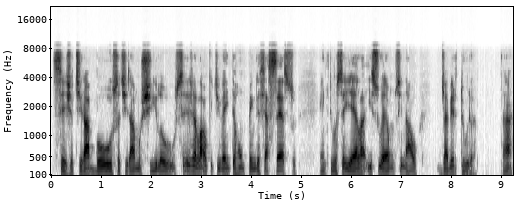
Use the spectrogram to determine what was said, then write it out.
seja tirar a bolsa, tirar a mochila, ou seja lá o que estiver interrompendo esse acesso entre você e ela, isso é um sinal de abertura. Tá?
